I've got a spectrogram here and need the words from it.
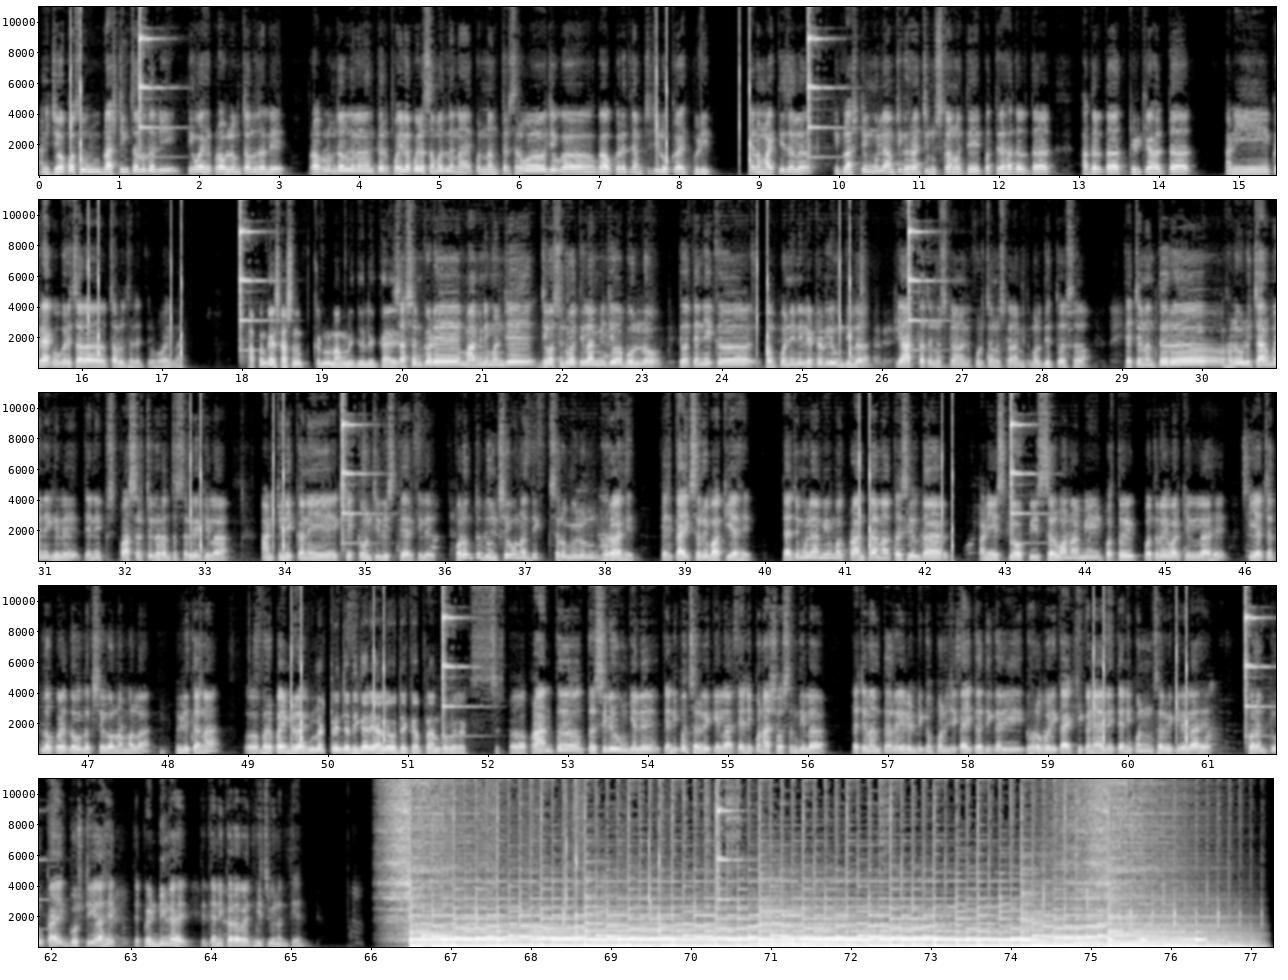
आणि जेव्हापासून ब्लास्टिंग चालू झाली तेव्हा हे प्रॉब्लेम चालू झाले. प्रॉब्लेम चालू झाल्यानंतर पहिलं पहिलं समजलं नाही पण नंतर सर्व जे गावकऱ्यातले आमचे जे लोक आहेत पीडित त्यांना माहिती झालं. की ब्लास्टिंगमुळे आमची घरांचे नुकसान होते पत्रे हादरतात हादरतात खिडक्या हलतात आणि क्रॅक वगैरे चाला चालू झाले व्हायला. आपण काय शासनाकडून मागणी केली काय? शासनकडे मागणी म्हणजे जेव्हा सुरुवातीला आम्ही जेव्हा बोललो तेव्हा त्यांनी एक कंपनीने लेटर लिहून दिलं की आत्ताचं नुकसान आणि पुढचं नुकसान आम्ही तुम्हाला देतो असं. त्याच्यानंतर अं, हळूहळू चार महिने गेले त्यांनी पासष्ट घरांचा सर्वे केला आणखीन एकाने एकशे एक्कावन्नची लिस्ट तयार केली. परंतु दोनशेहून अधिक सर्व मिळून घरं आहेत. त्याचे काही सर्वे बाकी आहेत. त्याच्यामुळे आम्ही मग प्रांतांना तहसीलदार आणि एस पी ऑफिस सर्वांना आम्ही पत्र पत्रव्यवहार केलेला आहे की याच्यात लवकरात लवकर लक्ष घालून आम्हाला पीडितांना भरपाई मिळावी. बुलेट ट्रेनचे अधिकारी आले होते का प्रांत वगैरे? प्रांत तहसील येऊन गेले. त्यांनी पण सर्वे केला. त्यांनी पण आश्वासन दिलं. त्याच्यानंतर एल एन टी कंपनीचे काही अधिकारी घरोघरी काही ठिकाणी आले. त्यांनी पण सर्वे केलेला आहे. परंतु काही गोष्टी आहेत ते पेंडिंग आहेत ते त्यांनी कराव्यात हीच विनंती आहे.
